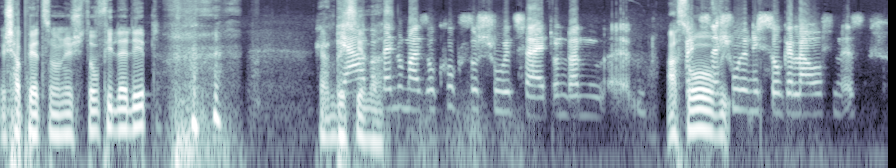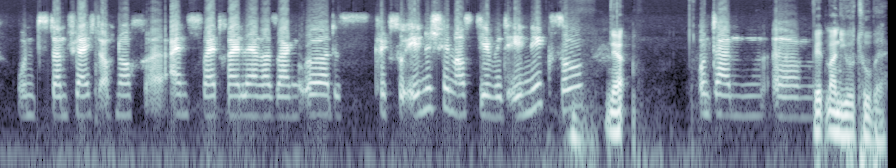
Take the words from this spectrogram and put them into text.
Ich habe jetzt noch nicht so viel erlebt. ja, ein bisschen ja, aber was. wenn du mal so guckst, so Schulzeit und dann, ähm, Ach wenn es so, in der Schule nicht so gelaufen ist und dann vielleicht auch noch äh, ein, zwei, drei Lehrer sagen, oh, das kriegst du eh nicht hin, aus dir wird eh nix so. ja, Und dann ähm, wird man YouTuber.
